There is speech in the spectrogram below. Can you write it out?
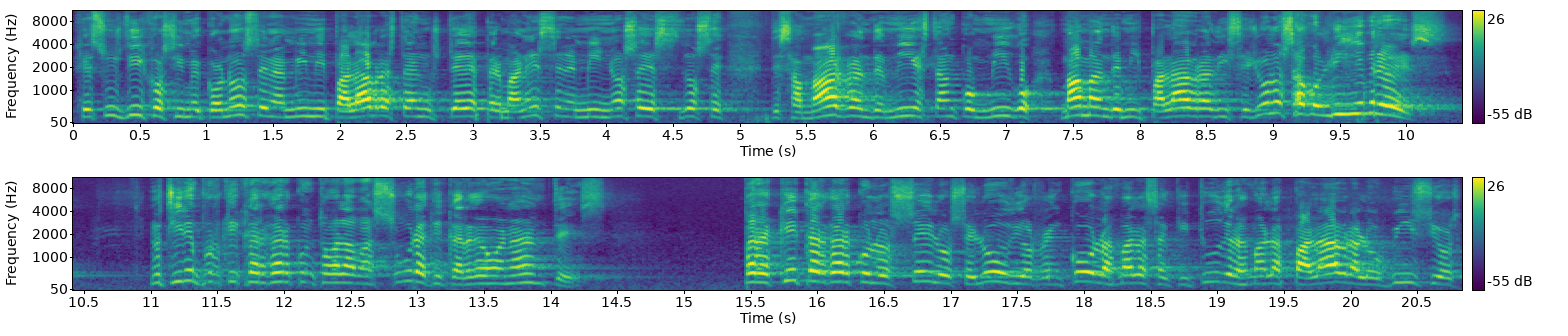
Jesús dijo, si me conocen a mí, mi palabra está en ustedes, permanecen en mí, no se, no se desamarran de mí, están conmigo, maman de mi palabra, dice, yo los hago libres. No tienen por qué cargar con toda la basura que cargaban antes. ¿Para qué cargar con los celos, el odio, el rencor, las malas actitudes, las malas palabras, los vicios?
